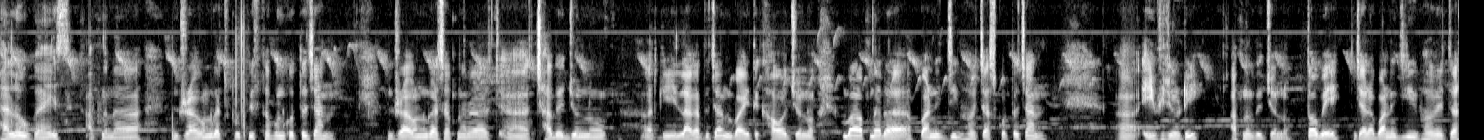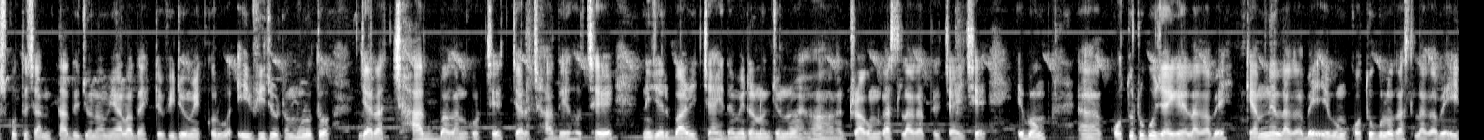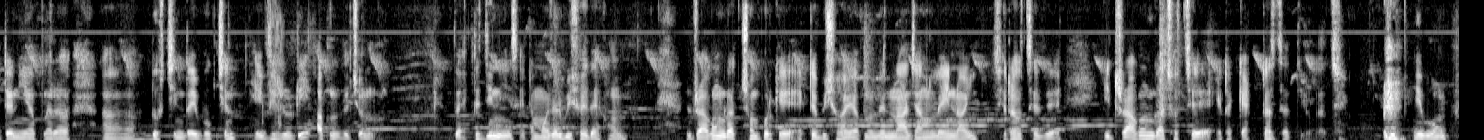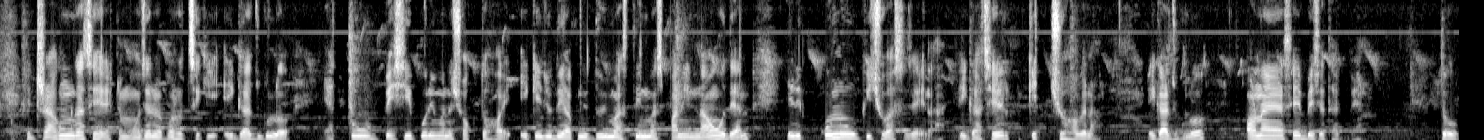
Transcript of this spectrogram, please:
Hello guys আপনারা dragon গাছ প্রতিস্থাপন করতে চান? ড্রাগন গাছ আপনারা ছাদের জন্য আর কি লাগাতে চান, বাড়িতে খাওয়ার জন্য, বা আপনারা বাণিজ্যিকভাবে চাষ করতে চান? এই ভিডিওটি আপনাদের জন্য। তবে যারা বাণিজ্যিকভাবে চাষ করতে চান, তাদের জন্য আমি আলাদা একটা ভিডিও মেক করব। এই ভিডিওটা মূলত যারা ছাদ বাগান করছে, যারা ছাদে হচ্ছে নিজের বাড়ির চাহিদা মেটানোর জন্য ড্রাগন গাছ লাগাতে চাইছে এবং কতটুকু জায়গায় লাগাবে, কেমনে লাগাবে এবং কতগুলো গাছ লাগাবে, এটা নিয়ে আপনারা দুশ্চিন্তায় ভুগছেন এই ভিডিওটি আপনাদের জন্য। তো একটা জিনিস, একটা মজার বিষয় দেখুন। ড্রাগন গাছ সম্পর্কে একটা বিষয় আপনাদের না জানলেই নয়, সেটা হচ্ছে যে, এই ড্রাগন গাছ হচ্ছে একটা ক্যাকটাস জাতীয় গাছ। এবং এই ড্রাগন গাছের একটা মজার ব্যাপার হচ্ছে কি, এই গাছগুলো এত বেশি পরিমাণে শক্ত হয়, একে যদি আপনি দুই মাস, তিন মাস পানি নাও দেন, এর কোনো কিছু আসে যায় না। এই গাছের কিচ্ছু হবে না। এই গাছগুলো অনায়াসে বেঁচে থাকবে। তো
